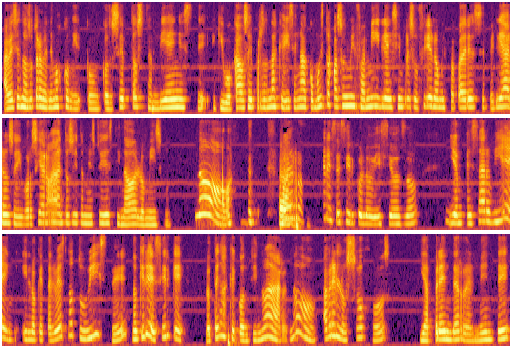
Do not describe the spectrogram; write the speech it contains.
a veces nosotros venimos con, con, conceptos también este, equivocados. Hay personas que dicen, ah, como esto pasó en mi familia y siempre sufrieron, mis padres se pelearon, se divorciaron, ah, entonces yo también estoy destinado a lo mismo. No, puedes romper ese círculo vicioso y empezar bien. Y lo que tal vez no tuviste, no quiere decir que lo tengas que continuar. No, abre los ojos y aprende realmente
